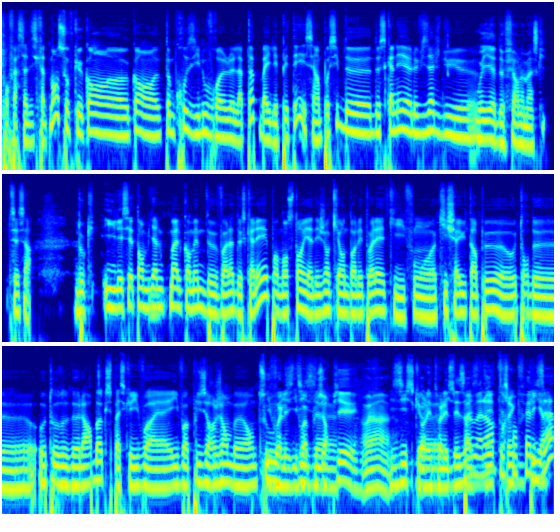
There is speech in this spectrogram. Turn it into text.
pour faire ça discrètement. Sauf que quand, quand Tom Cruise il ouvre le laptop, bah, il est pété et c'est impossible de, de, scanner le visage du. Oui, de faire le masque. C'est ça. Donc il essaie tant bien que mal quand même de voilà de scanner. Pendant ce temps, il y a des gens qui entrent dans les toilettes, qui font, qui chahutent un peu euh, autour de autour de leur box parce qu'ils voient ils voient plusieurs jambes en dessous. Ils voient, ils voient plusieurs euh, pieds, voilà. Ils disent que dans les toilettes des hommes. Alors qu'est-ce qu'on fait les gars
